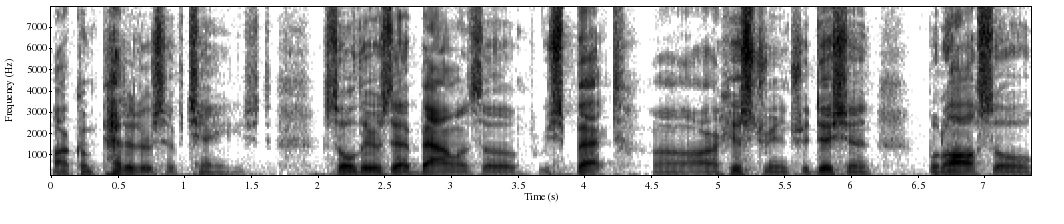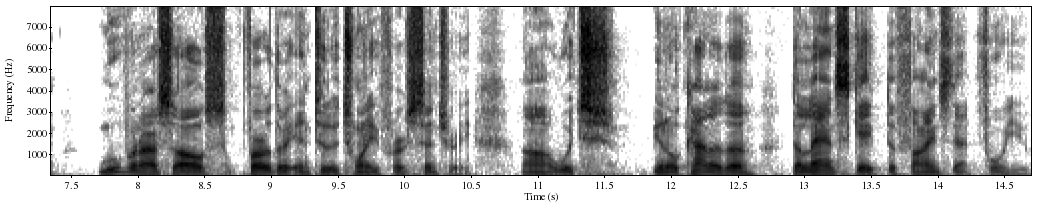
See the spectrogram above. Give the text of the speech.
Our competitors have changed. So there's that balance of respect, uh, our history and tradition, but also moving ourselves further into the 21st century, uh, which, you know, kind of the, the landscape defines that for you.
